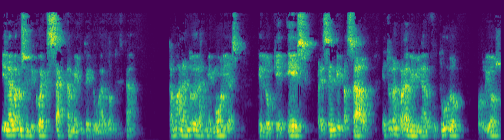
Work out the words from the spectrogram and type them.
Y el agua nos indicó exactamente el lugar donde están. Estamos hablando de las memorias, de lo que es presente y pasado. Esto no es para adivinar el futuro, por Dios.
